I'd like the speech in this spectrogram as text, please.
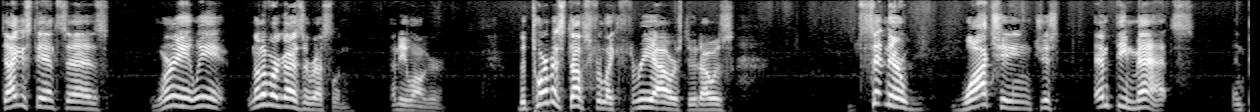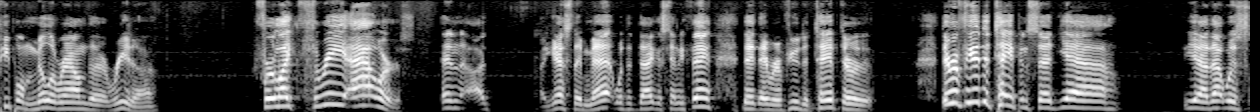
Dagestan says, "We ain't, we ain't, none of our guys are wrestling any longer." The tournament stops for like three hours, dude. I was sitting there watching just empty mats and people mill around the arena for like three hours. And uh, I guess they met with the Dagestani thing. They they reviewed the tape. They they reviewed the tape and said, yeah, yeah, that was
